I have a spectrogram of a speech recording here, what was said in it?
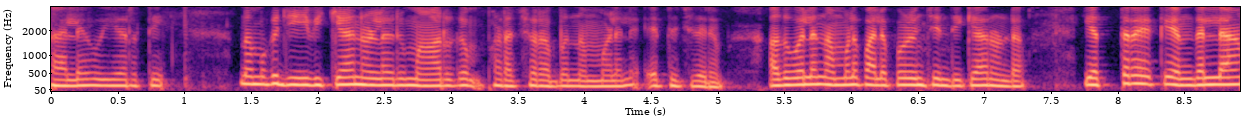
തല ഉയർത്തി നമുക്ക് ജീവിക്കാനുള്ള ഒരു മാർഗം പടച്ച റബ്ബ് നമ്മളിൽ എത്തിച്ചു തരും. അതുപോലെ നമ്മൾ പലപ്പോഴും ചിന്തിക്കാറുണ്ട് എത്രയൊക്കെ എന്തെല്ലാം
